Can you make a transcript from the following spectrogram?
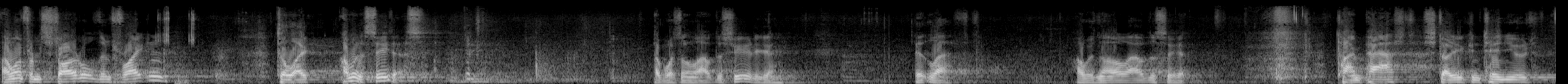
I went from startled and frightened to like, I want to see this. I wasn't allowed to see it again. It left. I was not allowed to see it. Time passed, study continued,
